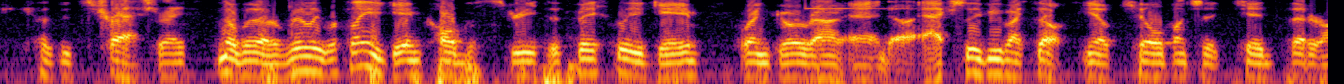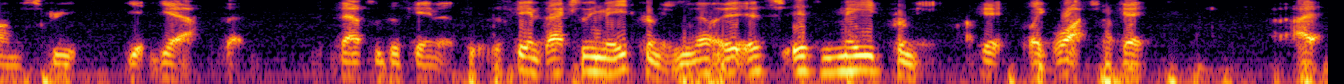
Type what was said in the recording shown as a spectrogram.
because it's trash, right? No, but uh, really, we're playing a game called The Streets. It's basically a game where I can go around and uh, actually be myself. You know, kill a bunch of kids that are on the streets. Y yeah, that's what this game is. This game is actually made for me. You know, it, it's it's made for me. Okay, like watch. Okay, I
